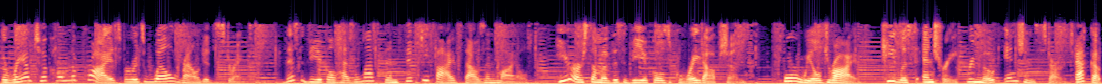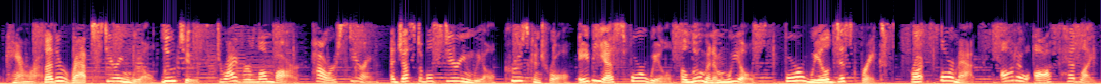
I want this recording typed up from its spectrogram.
The Ram took home the prize for its well-rounded strengths. This vehicle has less than 55,000 miles. Here are some of this vehicle's great options four-wheel drive, keyless entry, remote engine start, backup camera, leather wrapped steering wheel, Bluetooth, driver lumbar, power steering, adjustable steering wheel, cruise control, ABS four-wheel, aluminum wheels, four-wheel disc brakes, front floor mats, auto off headlights,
